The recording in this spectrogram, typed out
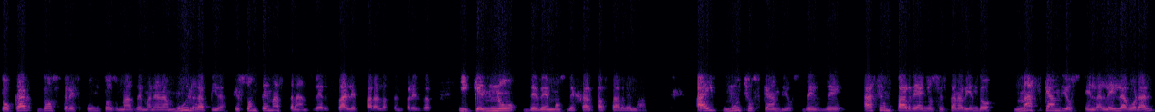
tocar dos, tres puntos más de manera muy rápida, que son temas transversales para las empresas y que no debemos dejar pasar de lado. Hay muchos cambios. Desde hace un par de años están habiendo más cambios en la ley laboral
